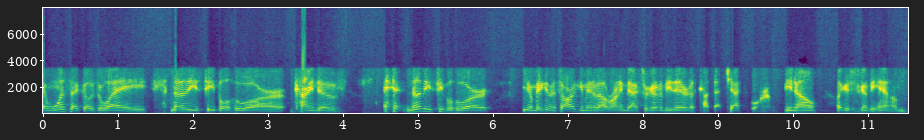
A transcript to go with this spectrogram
And once that goes away, none of these people who are kind of none of these people who are you know making this argument about running backs are going to be there to cut that check for him. You know, like it's just going to be him.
